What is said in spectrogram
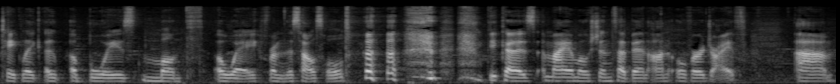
take like a, a boy's month away from this household because my emotions have been on overdrive. Um,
